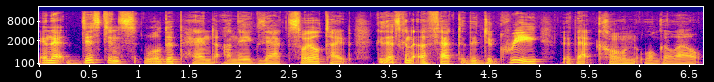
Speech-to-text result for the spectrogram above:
And that distance will depend on the exact soil type because that's going to affect the degree that that cone will go out.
